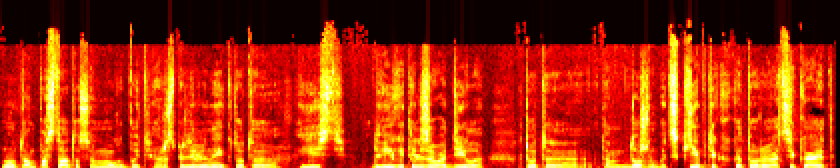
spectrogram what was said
Ну, там по статусам могут быть распределены. Кто-то есть двигатель заводила, кто-то там должен быть скептик, который отсекает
